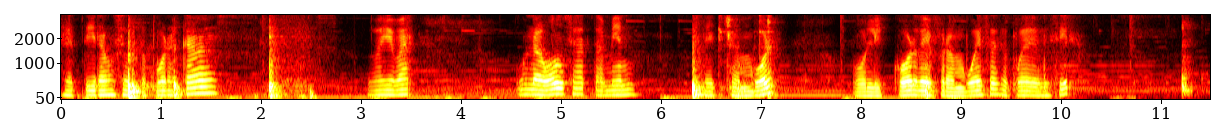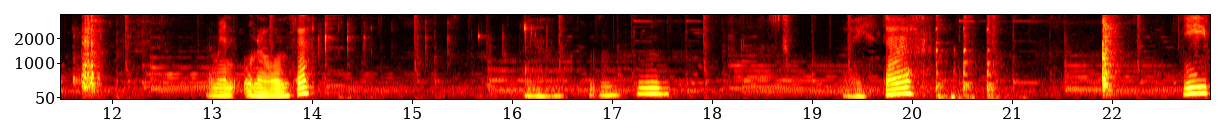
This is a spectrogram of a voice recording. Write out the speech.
Retiramos esto por acá. Va a llevar una onza también de chambol o licor de frambuesa, se puede decir. También una onza. Ahí está. Y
